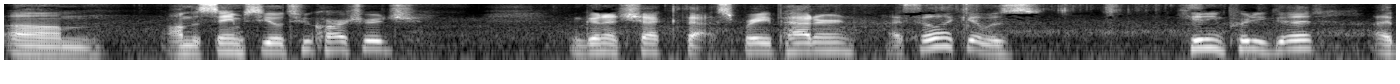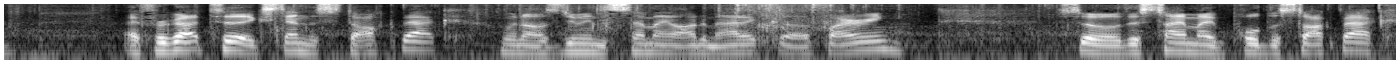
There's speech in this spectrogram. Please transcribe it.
um, on the same CO2 cartridge. I'm gonna check that spray pattern. I feel like it was hitting pretty good. I, I forgot to extend the stock back when I was doing the semi-automatic uh, firing. So this time I pulled the stock back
